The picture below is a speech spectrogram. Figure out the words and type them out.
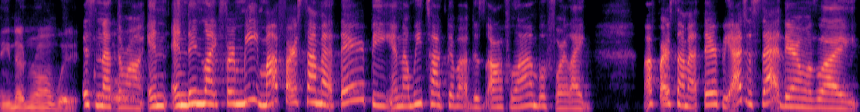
Ain't nothing wrong with it. It's nothing or, wrong. And and then like for me, my first time at therapy, and we talked about this offline before, like my first time at therapy, I just sat there and was like,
